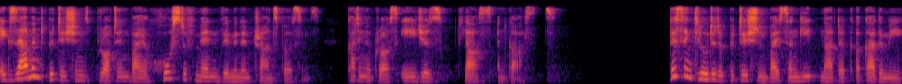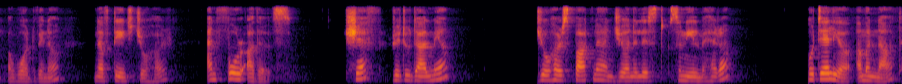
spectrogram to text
examined petitions brought in by a host of men, women, and trans persons, cutting across ages, class, and castes. This included a petition by Sangeet Natak Akademi Award winner Navtej Johar and four others chef Ritu Dalmia, Johar's partner and journalist Sunil Mehra, hotelier Aman Nath,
